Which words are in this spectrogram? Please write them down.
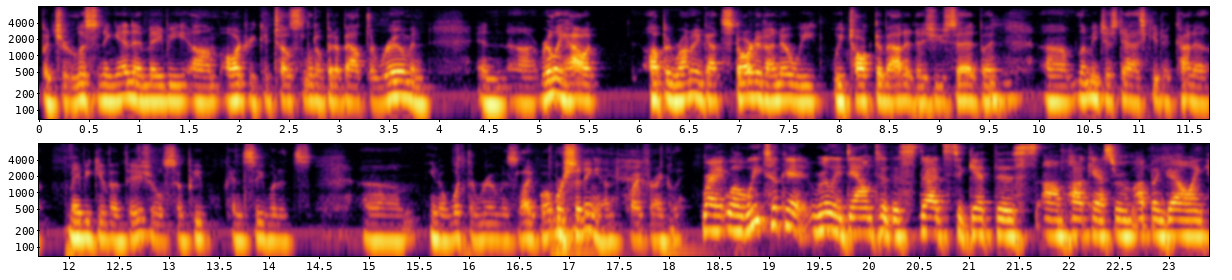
but you're listening in, and maybe um, Audrey could tell us a little bit about the room and and uh, really how it up and running got started. I know we we talked about it as you said, but mm-hmm. um, let me just ask you to kind of maybe give a visual so people can see what it's um, you know what the room is like, what we're sitting in, quite frankly. Right. Well, we took it really down to the studs to get this um, podcast room up and going.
